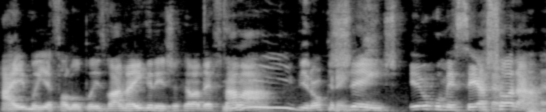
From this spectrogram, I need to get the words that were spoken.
Aí mãe falou, pois vá na igreja que ela deve estar lá. Ih, virou crente. Gente, eu comecei a chorar.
